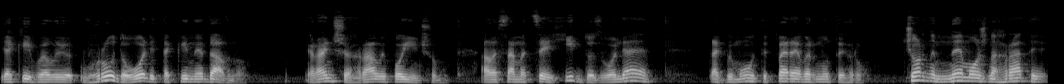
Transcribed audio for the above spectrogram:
який вели в гру доволі таки недавно. Раніше грали по-іншому. Але саме цей хід дозволяє, так би мовити, перевернути гру. Чорним не можна грати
